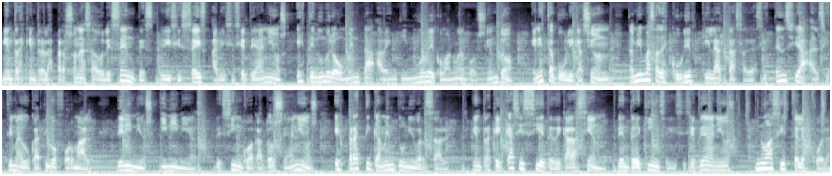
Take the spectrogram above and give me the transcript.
mientras que entre las personas adolescentes de 16 a 17 años este número aumenta a 29,9%? En esta publicación también vas a descubrir que la tasa de asistencia al sistema educativo formal de niños y niñas de 5 a 14 años es prácticamente universal, mientras que casi 7 de cada 100 de entre 15 y 17 años no asiste a la escuela.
